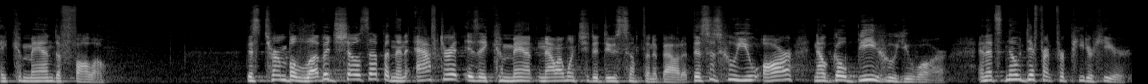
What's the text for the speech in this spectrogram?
A command to follow. This term beloved shows up, and then after it is a command. Now I want you to do something about it. This is who you are. Now go be who you are. And that's no different for Peter here.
